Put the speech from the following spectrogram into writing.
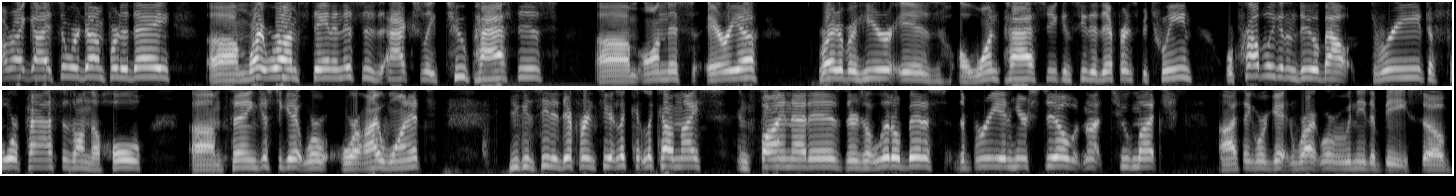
All right, guys, so we're done for today. Um, right where I'm standing, this is actually two passes um, on this area. Right over here is a one pass, so you can see the difference between. We're probably going to do about three to four passes on the whole um, thing just to get it where, where I want it. You can see the difference here. Look, look how nice and fine that is. There's a little bit of debris in here still, but not too much. Uh, I think we're getting right where we need to be. So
